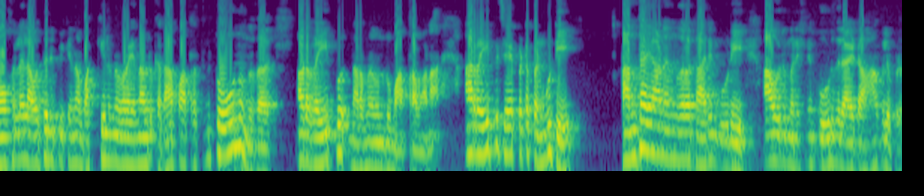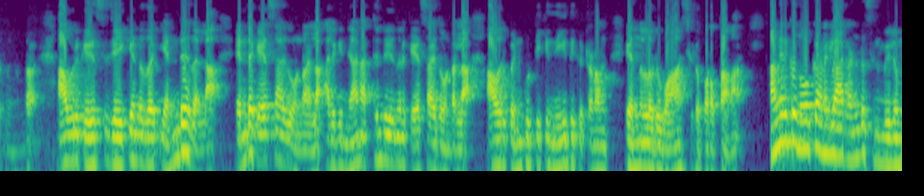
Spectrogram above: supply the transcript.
മോഹൻലാൽ അവതരിപ്പിക്കുന്ന വക്കീൽ എന്ന് പറയുന്ന ഒരു കഥാപാത്രത്തിന് തോന്നുന്നത് അവിടെ റേപ്പ് നടന്നതുകൊണ്ട് മാത്രമാണ്. ആ റേപ്പ് ചെയ്യപ്പെട്ട പെൺകുട്ടി അന്ധയാണ് എന്നുള്ള കാര്യം കൂടി ആ ഒരു മനുഷ്യനെ കൂടുതലായിട്ട് ആകുലപ്പെടുത്തുന്നുണ്ട്. ആ ഒരു കേസ് ജയിക്കേണ്ടത് എന്റേതല്ല എന്റെ കേസായതുകൊണ്ടല്ല അല്ലെങ്കിൽ ഞാൻ അറ്റൻഡ് ചെയ്യുന്ന ഒരു കേസായതുകൊണ്ടല്ല ആ ഒരു പെൺകുട്ടിക്ക് നീതി കിട്ടണം എന്നുള്ള ഒരു വാശിയുടെ പുറത്താണ്. അങ്ങനെയൊക്കെ നോക്കുകയാണെങ്കിൽ ആ രണ്ട് സിനിമയിലും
